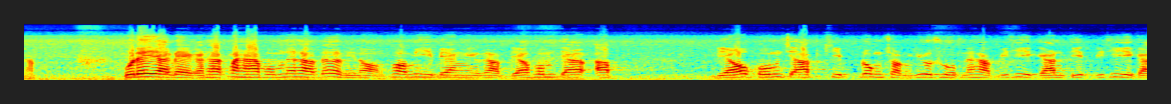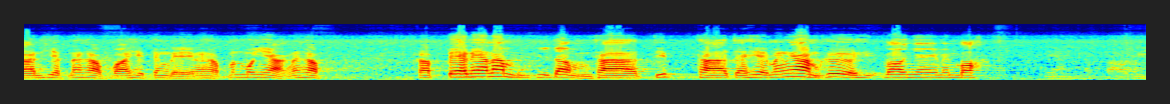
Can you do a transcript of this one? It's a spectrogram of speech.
ครับผู้ใดอยากได้กระทักมาหาผมนะครับเด้อพี่น้องพ่อมีแบงอยู่ครับ เดี๋ยวผมจะอัพเดี๋ยวผมจะอัพคลิปลงช่อง YouTube นะครับ วิธีการติดวิธีการเฮ็ดนะครับ ว่าเฮ็ดจังไดนะครับ มันบ่ยากนะครับ ครับแต่แนะนำพี่ตั้มถ้าติดถ้าจะเฮ็ดมันงามคือเบาใหญ่แม่นบ่เบาดี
